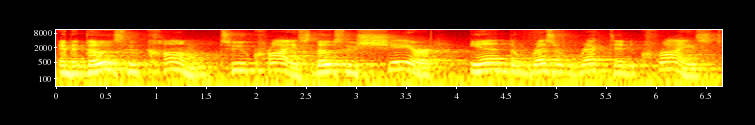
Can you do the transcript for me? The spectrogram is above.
and that those who come to Christ, those who share in the resurrected Christ,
